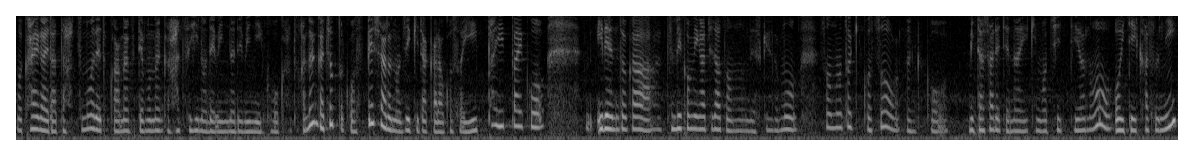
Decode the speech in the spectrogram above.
まあ、海外だったら初詣とかなくてもなんか初日の出みんなで見に行こうかとかなんかちょっとこうスペシャルの時期だからこそいっぱいいっぱいこうイベントが詰め込みがちだと思うんですけれどもそんな時こそなんかこう満たされてない気持ちっていうのを置いていかずに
